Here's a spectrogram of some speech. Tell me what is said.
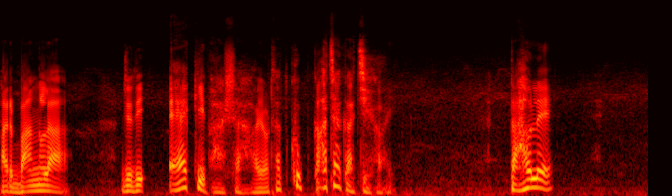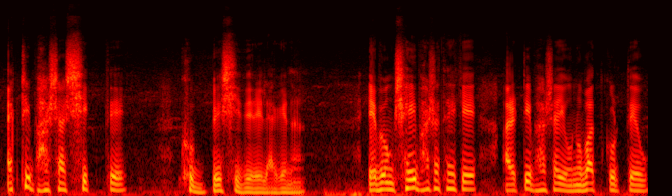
আর বাংলা যদি একই ভাষা হয়, অর্থাৎ খুব কাছাকাছি হয়, তাহলে একটি ভাষা শিখতে খুব বেশি দেরি লাগে না এবং সেই ভাষা থেকে আরেকটি ভাষায় অনুবাদ করতেও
